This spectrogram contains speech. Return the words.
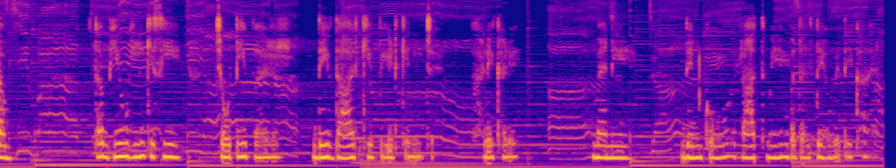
तब तब यूँ ही किसी चोटी पर देवदार के पेड़ के नीचे खड़े खड़े मैंने दिन को रात में बदलते हुए देखा है।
